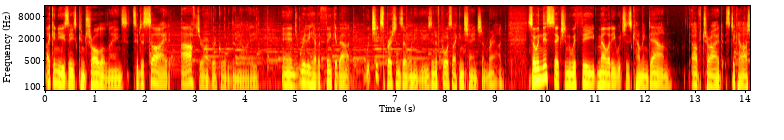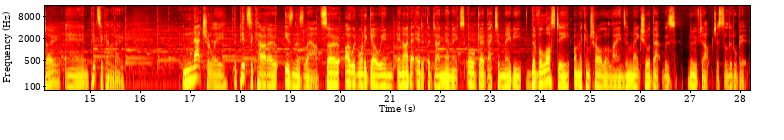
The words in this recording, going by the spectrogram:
I can use these controller lanes to decide after I've recorded the melody and really have a think about which expressions I want to use, and of course I can change them around. So in this section with the melody which is coming down, I've tried staccato and pizzicato. Naturally, the pizzicato isn't as loud, so I would want to go in and either edit the dynamics or go back to maybe the velocity on the controller lanes and make sure that was moved up just a little bit.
